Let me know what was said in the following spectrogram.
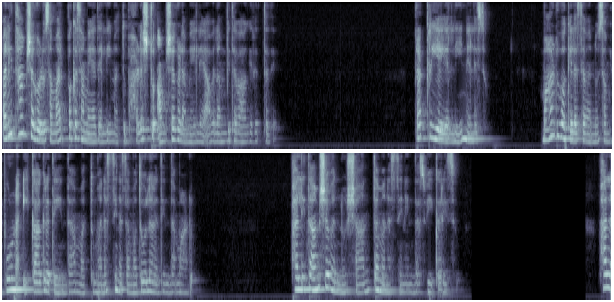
ಫಲಿತಾಂಶಗಳು ಸಮರ್ಪಕ ಸಮಯದಲ್ಲಿ ಮತ್ತು ಬಹಳಷ್ಟು ಅಂಶಗಳ ಮೇಲೆ ಅವಲಂಬಿತವಾಗಿರುತ್ತದೆ. ಪ್ರಕ್ರಿಯೆಯಲ್ಲಿ ನೆಲೆಸು. ಮಾಡುವ ಕೆಲಸವನ್ನು ಸಂಪೂರ್ಣ ಏಕಾಗ್ರತೆಯಿಂದ ಮತ್ತು ಮನಸ್ಸಿನ ಸಮತೋಲನದಿಂದ ಮಾಡು. ಫಲಿತಾಂಶವನ್ನು ಶಾಂತ ಮನಸ್ಸಿನಿಂದ ಸ್ವೀಕರಿಸು. ಫಲ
